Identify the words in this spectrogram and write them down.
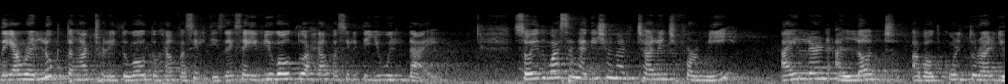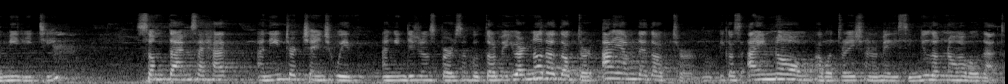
they are reluctant actually to go to health facilities. They say if you go to a health facility, you will die. So it was an additional challenge for me. I learned a lot about cultural humility. Sometimes I had an interchange with an indigenous person who told me, You are not a doctor, I am the doctor, because I know about traditional medicine, you don't know about that.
